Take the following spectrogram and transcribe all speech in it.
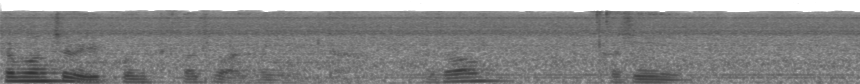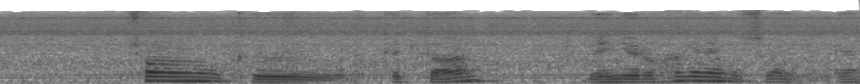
세 번째 웨이포인트까지 완성됩니다. 그래서 다시 총 그 됐던 메뉴를 확인해 볼 수가 있는데요.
